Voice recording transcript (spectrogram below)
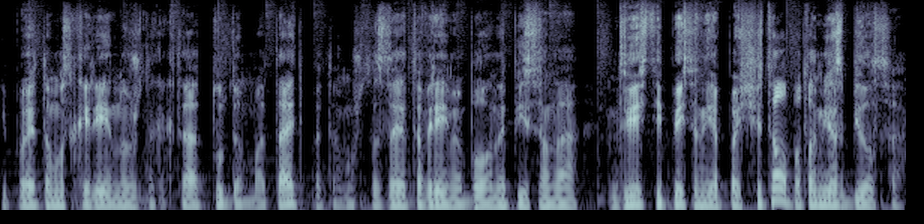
и поэтому скорее нужно как-то оттуда мотать, потому что за это время было написано 200 песен я посчитал, потом я сбился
